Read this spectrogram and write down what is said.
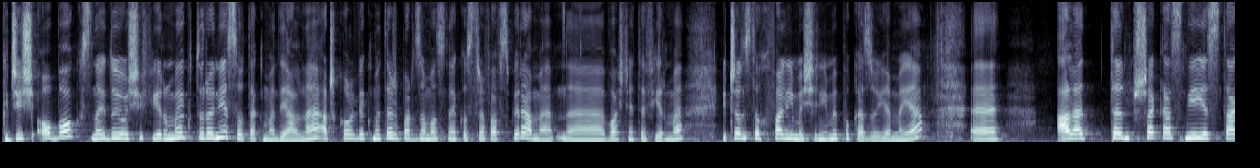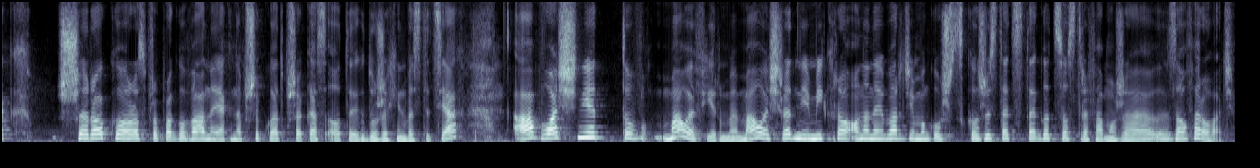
Gdzieś obok znajdują się firmy, które nie są tak medialne, aczkolwiek my też bardzo mocno jako strefa wspieramy e, właśnie te firmy i często chwalimy się nimi, pokazujemy je, ale ten przekaz nie jest tak szeroko rozpropagowany jak na przykład przekaz o tych dużych inwestycjach, a właśnie to małe firmy, małe, średnie, mikro, one najbardziej mogą skorzystać z tego, co strefa może zaoferować.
